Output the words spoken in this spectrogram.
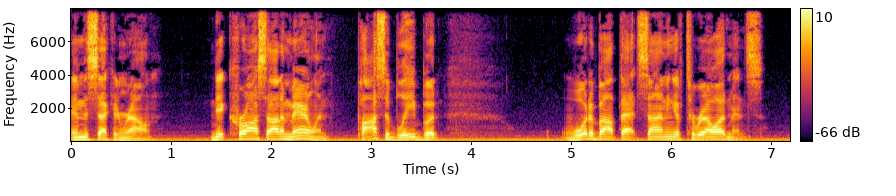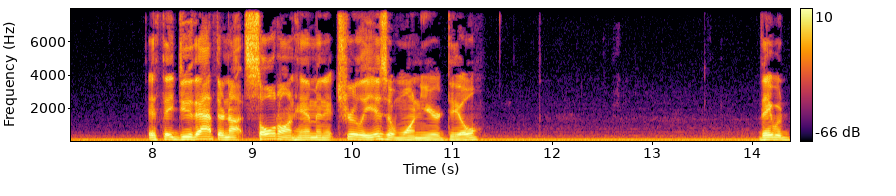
in the second round? Nick Cross out of Maryland, possibly, but what about that signing of Terrell Edmunds? If they do that, they're not sold on him and it truly is a one year deal. They would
